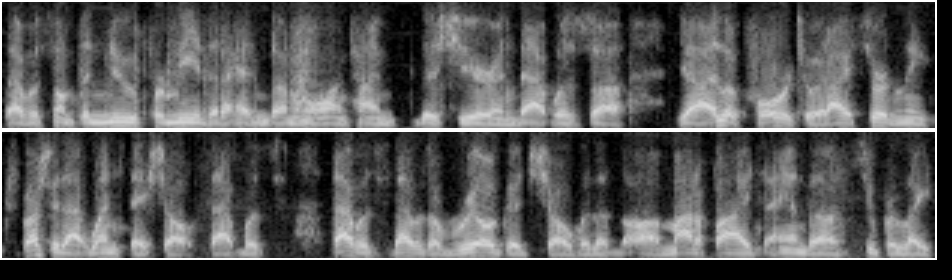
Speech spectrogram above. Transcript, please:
that was something new for me that I hadn't done in a long time this year, and that was uh, yeah, I look forward to it. I certainly, especially that Wednesday show, that was that was that was a real good show with the uh, modifieds and the super late.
